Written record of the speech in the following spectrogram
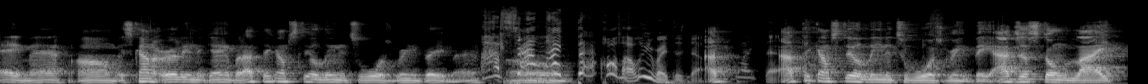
Hey man, um, it's kind of early in the game, but I think I'm still leaning towards Green Bay, man. I, I Um, like that. Hold on, let me write this down. I, I- like that. I think I'm still leaning towards Green Bay. I just don't like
